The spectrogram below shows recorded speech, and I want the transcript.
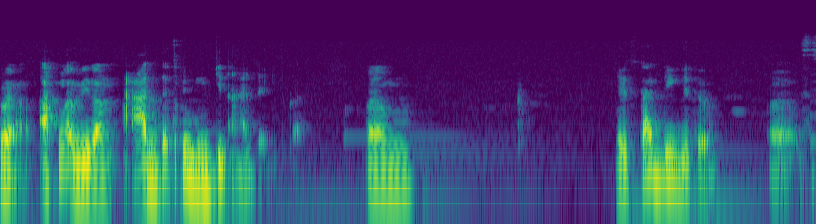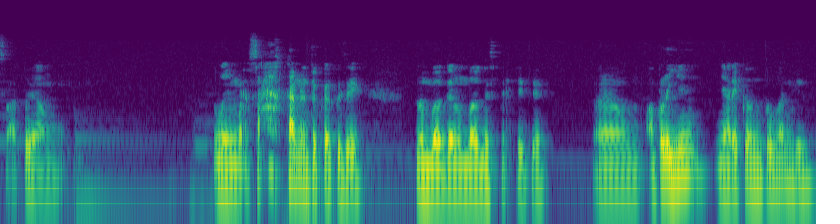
aku nggak bilang ada tapi mungkin ada gitu kan. Um, itu tadi gitu. Uh, sesuatu yang lebih meresahkan untuk aku sih. Lembaga-lembaga seperti itu. Um, apalagi nyari keuntungan gitu.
